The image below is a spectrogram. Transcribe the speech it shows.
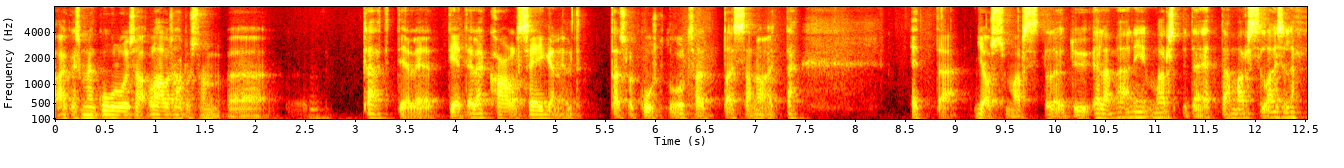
aika semmoinen kuuluisa lausahdus on tähtitieteilijä Carl Saganilta, taisi olla 60-luvulta, taisi sanoa, että, että jos Marsista löytyy elämää, niin Mars pitää jättää marssilaisille –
